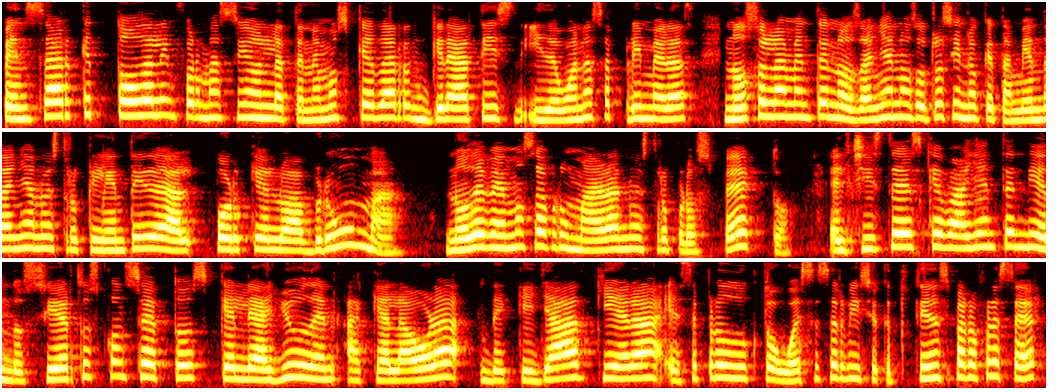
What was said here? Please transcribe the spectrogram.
Pensar que toda la información la tenemos que dar gratis y de buenas a primeras no solamente nos daña a nosotros, sino que también daña a nuestro cliente ideal porque lo abruma. No debemos abrumar a nuestro prospecto. El chiste es que vaya entendiendo ciertos conceptos que le ayuden a que a la hora de que ya adquiera ese producto o ese servicio que tú tienes para ofrecer,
